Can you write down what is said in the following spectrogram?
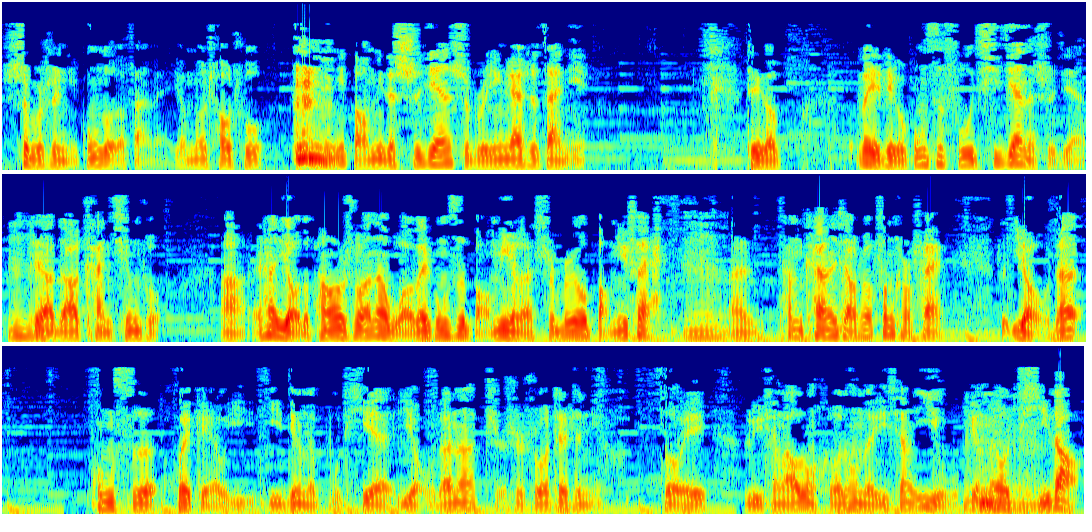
是不是你工作的范围，有没有超出？你保密的时间是不是应该是在你这个为这个公司服务期间的时间？嗯这要都要看清楚。啊，然后有的朋友说，那我为公司保密了，是不是有保密费？嗯呃，他们开玩笑说封口费，有的公司会给一一定的补贴，有的呢只是说这是你作为履行劳动合同的一项义务，并没有提到。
